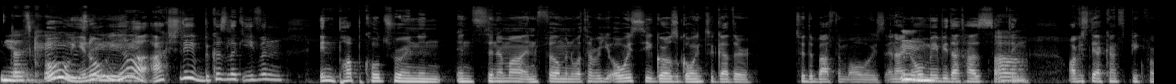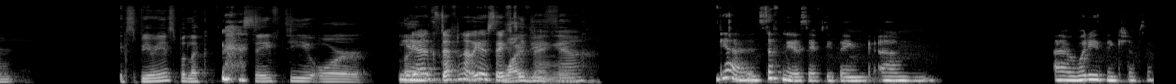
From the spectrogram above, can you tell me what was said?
Yeah. That's crazy. Oh, you know, yeah, actually, because like even in pop culture and in, in cinema and film and whatever, you always see girls going together to the bathroom always. And I know Mm. maybe that has something. Oh. Obviously, I can't speak from experience, but like safety or like, yeah, it's definitely a safety why do you thing. think- Yeah. yeah, it's definitely a safety thing. Um, uh, what do you think, Shamsa?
